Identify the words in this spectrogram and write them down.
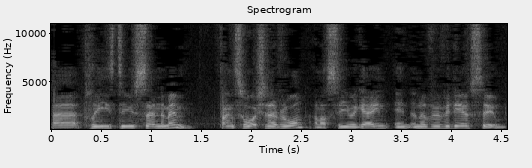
uh, please do send them in. Thanks for watching everyone and I'll see you again in another video soon.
